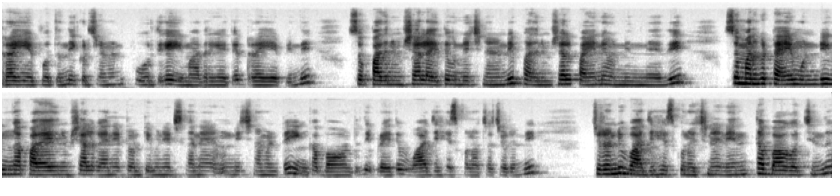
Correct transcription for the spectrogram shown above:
డ్రై అయిపోతుంది. ఇక్కడ చూడండి పూర్తిగా ఈ మాదిరిగా అయితే డ్రై అయిపోయింది. సో, పది నిమిషాలు అయితే ఉన్నిచ్చినానండి. పది నిమిషాల పైనే ఉన్నింది సో, మనకు టైం ఉండి ఇంకా పదహైదు నిమిషాలు కానీ ట్వంటీ మినిట్స్ కానీ ఉన్నిచ్చినామంటే ఇంకా బాగుంటుంది ఇప్పుడైతే వాష్ జేసేసుకొనొచ్చా చూడండి. చూడండి వాష్ వచ్చినాయి ఎంత బాగా వచ్చిందో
